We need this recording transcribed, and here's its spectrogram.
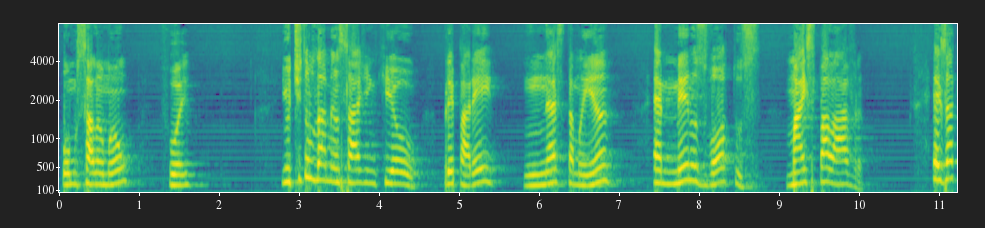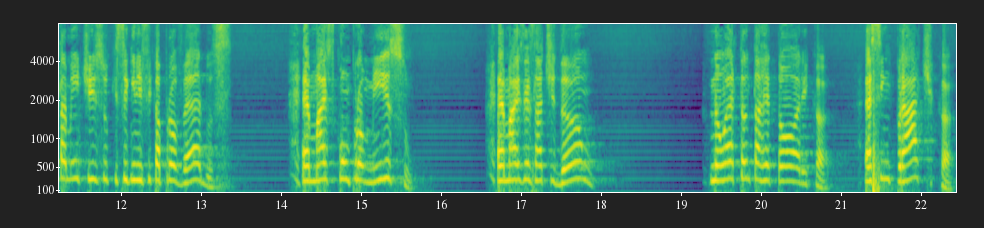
como Salomão foi. E o título da mensagem que eu preparei nesta manhã é Menos votos, mais palavra. É exatamente isso que significa Provérbios. É mais compromisso, é mais exatidão. Não é tanta retórica, é sim prática.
